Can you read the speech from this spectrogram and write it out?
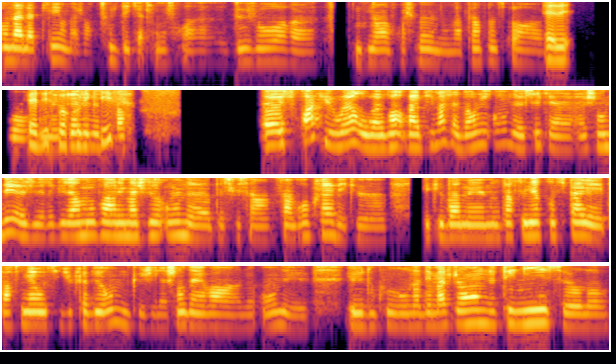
on a l'athlé, on a genre tout le décathlon, je crois, deux jours. euh. donc non, franchement, on a plein plein de sports. euh. Bon, on des sports collectifs. Euh, je crois que ouais, on va voir. Bah, puis moi, j'adore le hand. Je sais qu'à à Chambé, euh, je vais régulièrement voir les matchs de hand euh, parce que c'est un, c'est un gros club et que et que bah mon partenaire principal est partenaire aussi du club de hand, donc j'ai la chance d'aller voir euh, le hand et, et donc on a des matchs de hand, de tennis, euh, on a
